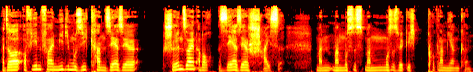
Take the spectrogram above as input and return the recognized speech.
Also auf jeden Fall MIDI-Musik kann sehr, sehr schön sein, aber auch sehr, sehr scheiße. Man, man muss es, man muss es wirklich programmieren können.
